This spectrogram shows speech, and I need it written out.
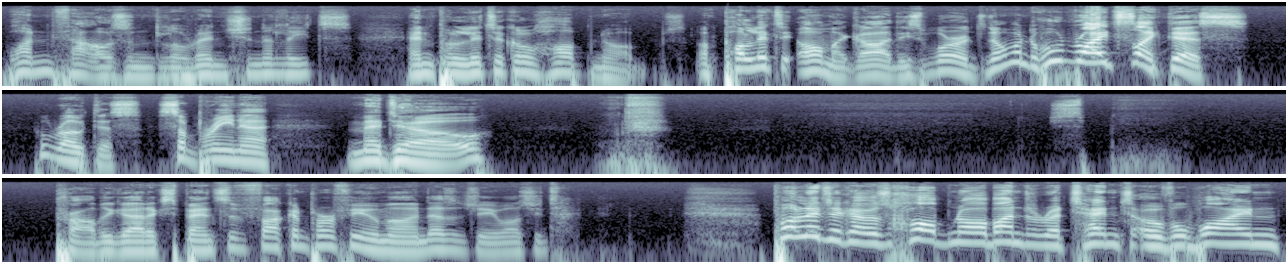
one thousand Laurentian elites and political hobnobs. A politi- Oh my God, these words. No one who writes like this. Who wrote this? Sabrina Maddeaux. She's probably got expensive fucking perfume on, doesn't she? While she. T- Politicos hobnob under a tent over wine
